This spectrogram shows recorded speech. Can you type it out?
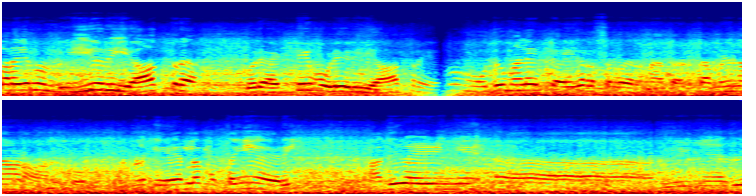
പറയുന്നുണ്ട്. ഈ ഒരു യാത്ര ഒരു അടിപൊളി ഒരു യാത്രയാണ് ഇപ്പോൾ മുതുമല ടൈഗർ റിസർവറിനകത്താണ് തമിഴ്നാടാണ് ഇപ്പോൾ നമ്മൾ കേരളം മുത്തങ്ങ കയറി അത് കഴിഞ്ഞ് കഴിഞ്ഞത്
